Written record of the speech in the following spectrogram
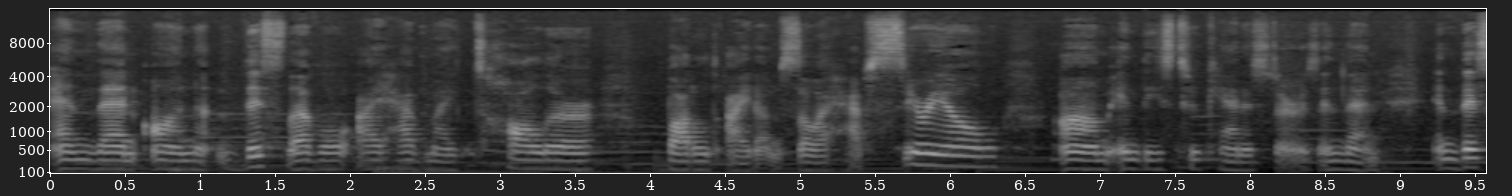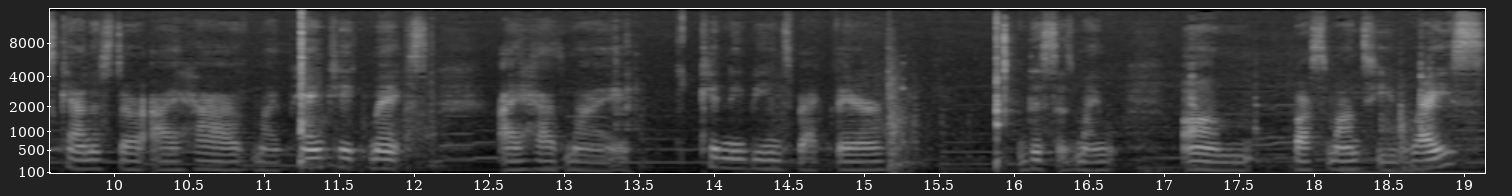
And then on this level I have my taller bottled items. So I have cereal um, in these two canisters. And then in this canister I have my pancake mix. I have my kidney beans back there. This is my um, basmati rice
